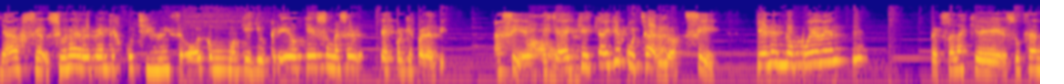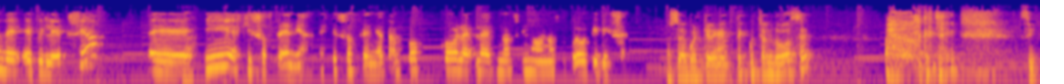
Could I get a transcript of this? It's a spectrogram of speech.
¿ya? Si, si uno de repente escucha y uno dice, hoy como que yo creo que eso me sirve, es porque es para ti. Así es, Ah, es que hay, que hay que escucharlo, sí. Quienes no pueden, personas que sufran de epilepsia eh, y esquizofrenia. Esquizofrenia tampoco, la, la hipnosis no, no se puede utilizar. O sea, cualquiera Ya. que esté escuchando voces. Sí,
